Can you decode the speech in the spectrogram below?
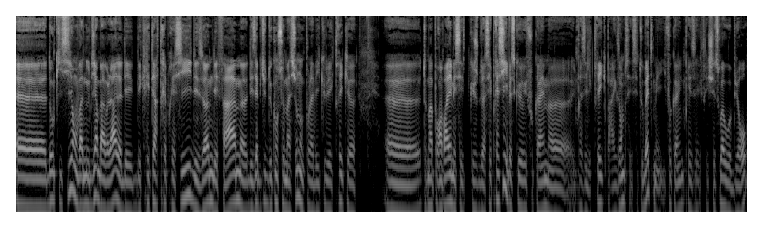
Euh, donc ici, on va nous dire bah voilà des, des, critères très précis, des hommes, des femmes, des habitudes de consommation. Donc pour la véhicule électrique, euh, euh, Thomas pour en parler, mais c'est quelque chose d'assez précis parce qu'il faut quand même euh, une prise électrique, par exemple, c'est tout bête, mais il faut quand même une prise électrique chez soi ou au bureau.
